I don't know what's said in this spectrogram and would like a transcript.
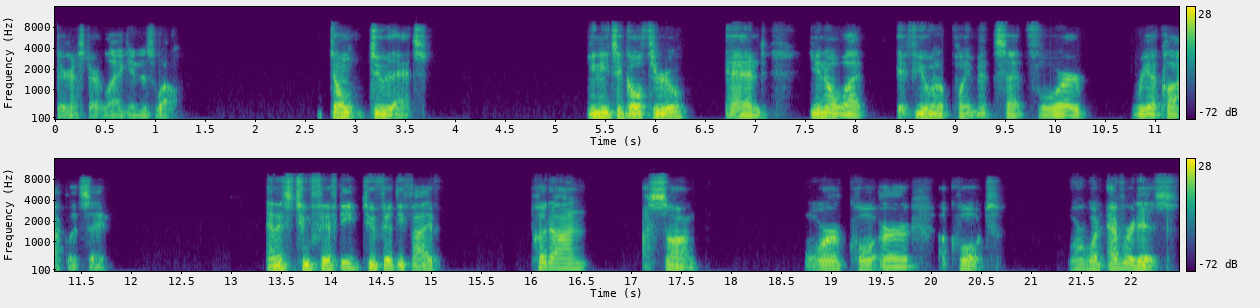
They're going to start lagging as well. Don't do that. You need to go through and you know what? If you have an appointment set for three o'clock, let's say, and it's 250, 255, put on a song or quote or a quote or whatever it is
